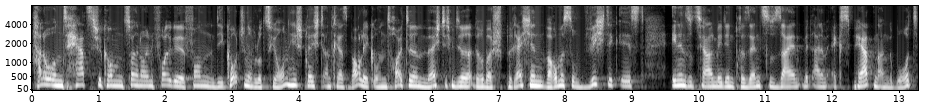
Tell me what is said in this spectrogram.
Hallo und herzlich willkommen zu einer neuen Folge von Die Coaching Revolution. Hier spricht Andreas Baulig und heute möchte ich mit dir darüber sprechen, warum es so wichtig ist, in den sozialen Medien präsent zu sein mit einem Expertenangebot.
